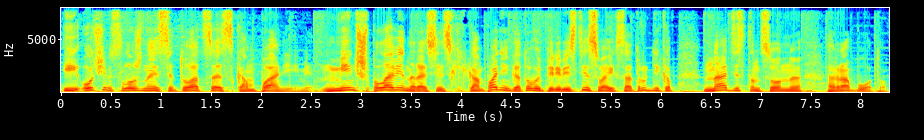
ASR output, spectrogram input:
И очень сложная ситуация с компаниями. Меньше половины российских компаний готовы перевести своих сотрудников на дистанционную работу.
